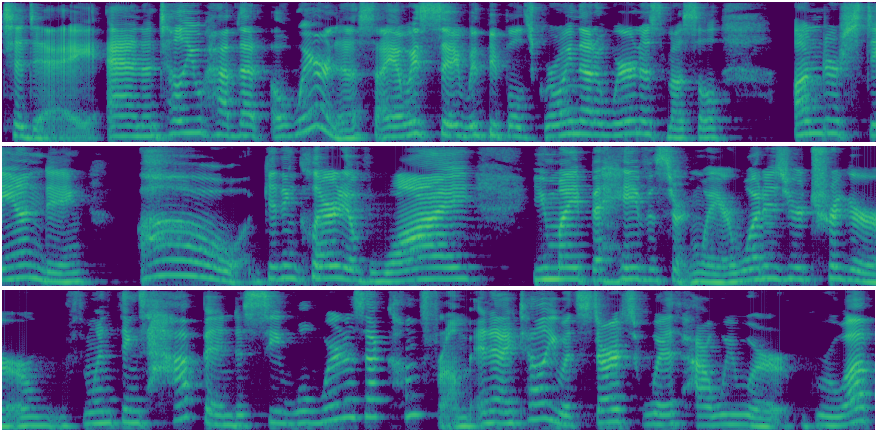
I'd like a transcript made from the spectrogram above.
today. And until you have that awareness, I always say with people, it's growing that awareness muscle, understanding, oh, getting clarity of why you might behave a certain way or what is your trigger or when things happen to see well where does that come from? And i tell you it starts with how we were grew up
